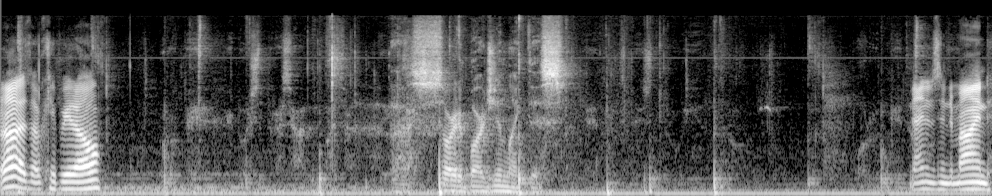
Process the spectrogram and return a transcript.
Oh, that's not creepy at all. Uh, sorry to barge in like this. Man doesn't mind.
